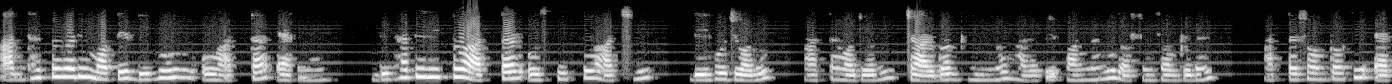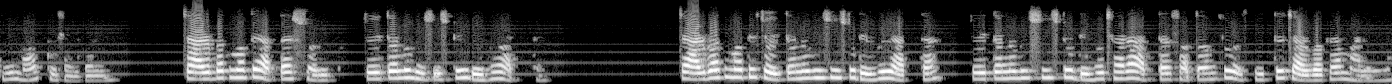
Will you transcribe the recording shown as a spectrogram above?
আধ্যাত্মবাদী মতে দেহ ও আত্মা এক নয়। দেহাতিরিক্ত আত্মার অস্তিত্ব আছে দেহ জড়, আত্মা অজড় চার্বাক ভিন্ন, ভারতের অন্যান্য দর্শন সম্প্রদায়। আত্মা সম্পর্কে একই মত পোষণ করেন। চারবাক মতে আত্মার স্বরূপ চৈতন্য বিশিষ্ট দেহ আত্মা। চারবাক মতে চৈতন্য বিশিষ্ট দেহই আত্মা, চৈতন্য বিশিষ্ট দেহ ছাড়া আত্মার স্বতন্ত্র অস্তিত্ব চারবাকরা মানেন না।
